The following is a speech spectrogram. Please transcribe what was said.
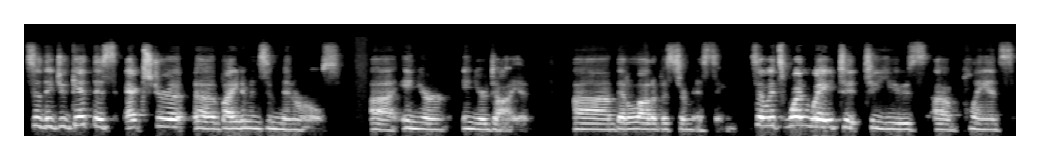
so that you get this extra uh, vitamins and minerals uh, in your in your diet um, that a lot of us are missing. So it's one way to to use uh, plants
